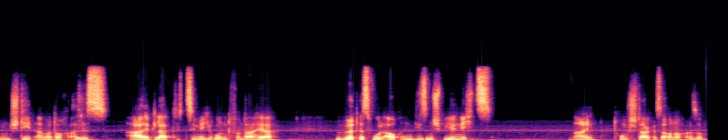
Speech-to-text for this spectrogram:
Nun steht aber doch alles aalglatt, ziemlich rund, von daher wird es wohl auch in diesem Spiel nichts. Nein, trumpfstark ist er auch noch, also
